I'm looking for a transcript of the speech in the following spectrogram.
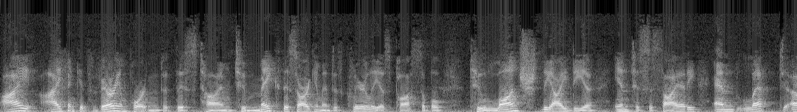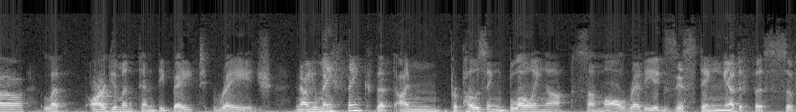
I, I think it's very important at this time to make this argument as clearly as possible, to launch the idea into society and let, uh, let argument and debate rage now you may think that I'm proposing blowing up some already existing edifice of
